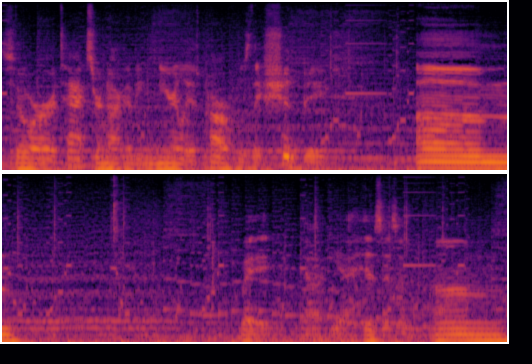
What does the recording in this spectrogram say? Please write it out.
So our attacks are not going to be nearly as powerful as they should be. Um... Wait, yeah, yeah, his isn't. Um...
